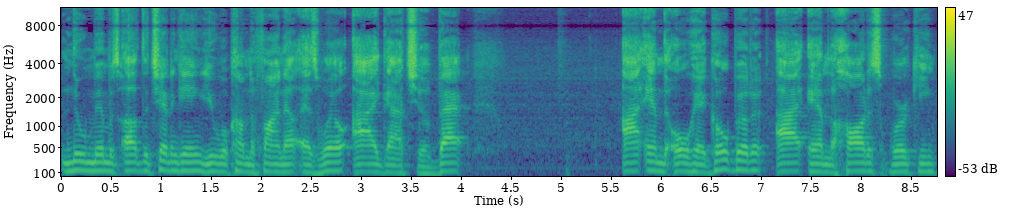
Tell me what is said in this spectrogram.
new members of the channel game, you will come to find out as well. I got your back. I am the old head gold builder. I am the hardest working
